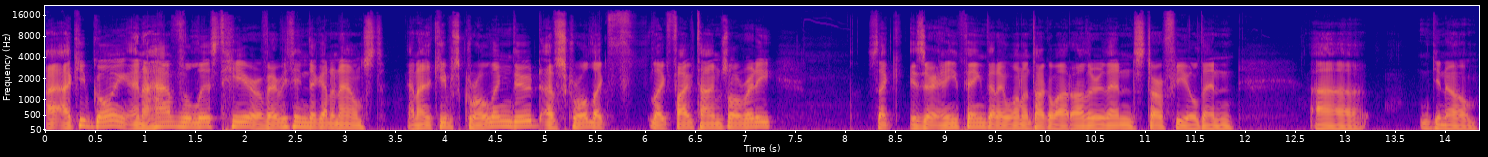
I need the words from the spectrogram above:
I, I keep going, and I have the list here of everything that got announced, and I keep scrolling, dude. I've scrolled like f- like five times already. It's like, is there anything that I want to talk about other than Starfield and, uh, you know,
